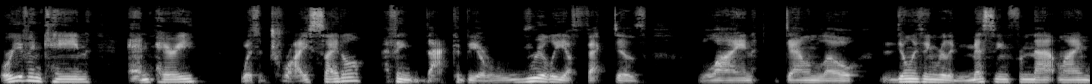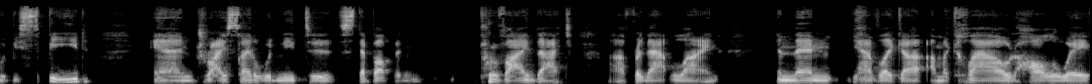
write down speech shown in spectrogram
or even Kane and Perry with Draisaitl. I think that could be a really effective line down low. The only thing really missing from that line would be speed, and Draisaitl would need to step up and provide that uh, for that line. And then you have like a, a McLeod, Holloway,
